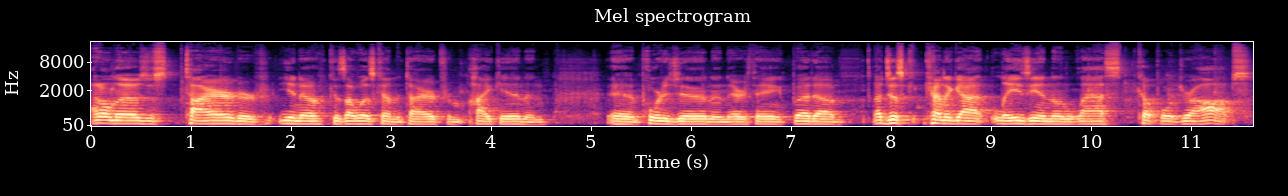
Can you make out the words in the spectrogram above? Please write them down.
I don't know, I was just tired, or you know, because I was kind of tired from hiking and and portaging and everything, but um, I just kind of got lazy in the last couple of drops,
